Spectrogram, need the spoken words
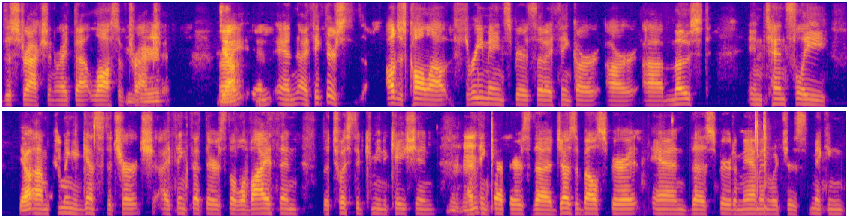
distraction right that loss of Mhm. traction Yeah. right and and i think there's i'll just call out three main spirits that i think are are uh, most intensely Yeah. um, coming against the church. I think that there's the Leviathan, the twisted communication. I Mhm. think that there's the Jezebel spirit and the spirit of mammon, which is making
